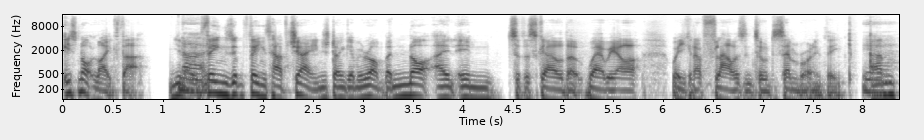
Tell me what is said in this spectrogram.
it's not like that. You know, No. things things have changed. Don't get me wrong, but not in, in to the scale that where we are, where you can have flowers until December or anything. Um,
